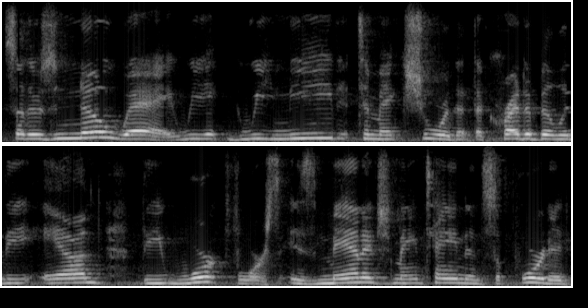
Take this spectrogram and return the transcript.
So there's no way we we need to make sure that the credibility and the workforce is managed, maintained, and supported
